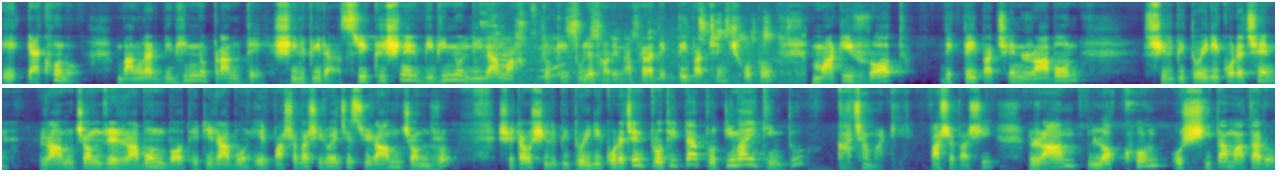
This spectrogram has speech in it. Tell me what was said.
এই এখনও বাংলার বিভিন্ন প্রান্তে শিল্পীরা শ্রীকৃষ্ণের বিভিন্ন লীলা মাহাত্মকে তুলে ধরেন। আপনারা দেখতেই পাচ্ছেন ছোট মাটির রথ, দেখতেই পাচ্ছেন রাবণ শিল্পী তৈরি করেছেন। রামচন্দ্রের রাবণ বধ এটি রাবণ এর পাশাপাশি রয়েছে শ্রী রামচন্দ্র সেটাও শিল্পী তৈরি করেছেন। প্রতিটা প্রতিমাই কিন্তু কাঁচা মাটির পাশাপাশি রাম লক্ষণ ও সীতা মাতারও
